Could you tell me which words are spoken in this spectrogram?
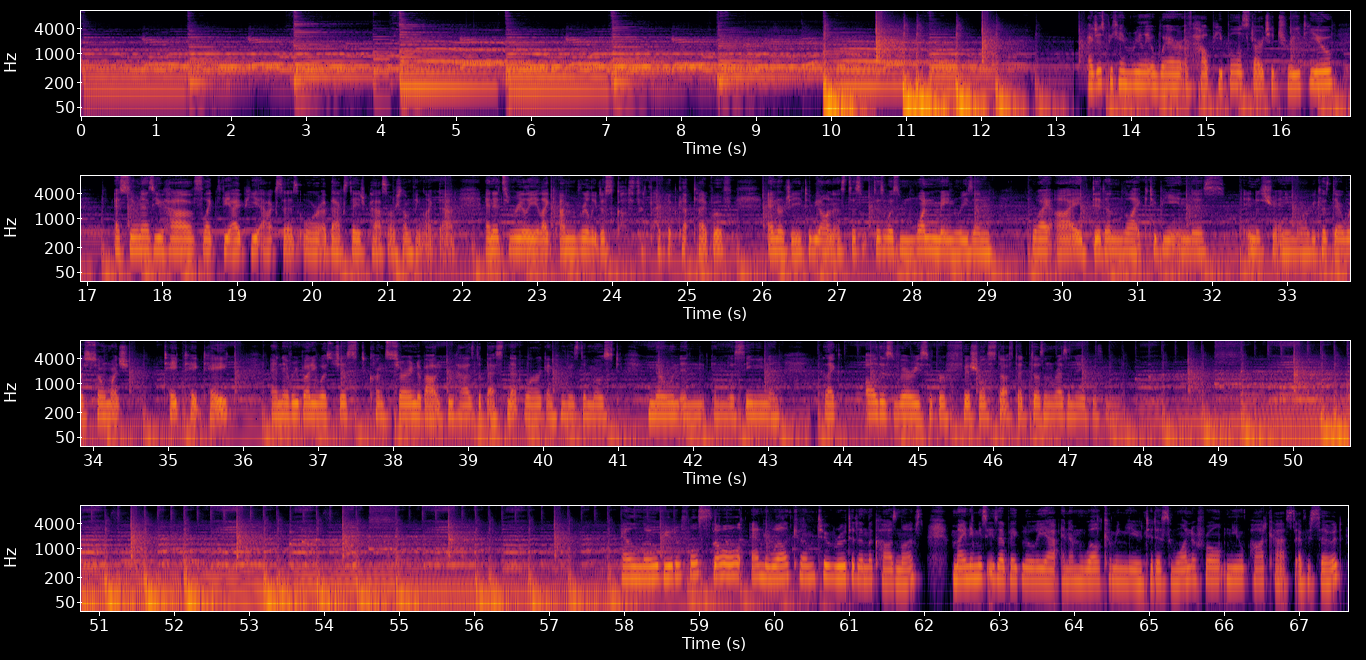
I just became really aware of how people start to treat you as soon as you have like VIP access or a backstage pass or something like that. And it's really like I'm really disgusted by that type of energy to be honest. This this was one main reason why I didn't like to be in this industry anymore because there was so much take take take and everybody was just concerned about who has the best network and who is the most known in in the scene and like all this very superficial stuff that doesn't resonate with me. Hello, beautiful soul, and welcome to Rooted in the Cosmos. My name is Isabelle Gloria, and I'm welcoming you to this wonderful new podcast episode.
